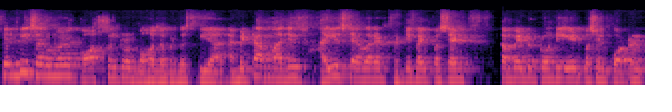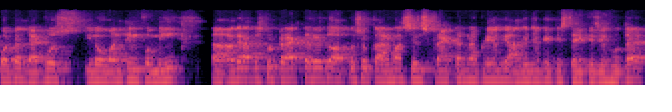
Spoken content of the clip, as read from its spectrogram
फिर भी सर, उन्होंने कॉस्ट कंट्रोल बहुत ज़बरदस्त किया। EBITDA margin highest ever at 35 percent compare to 28 percent quarter quarter that was you know one thing for me अगर आप इसको ट्रैक कर रहे हो तो आपको कार्मा सेल्स ट्रैक करना पड़ेगा कि आगे जाके किस तरीके से होता है।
